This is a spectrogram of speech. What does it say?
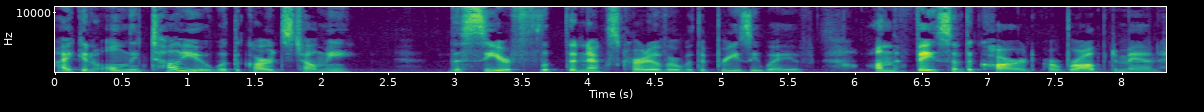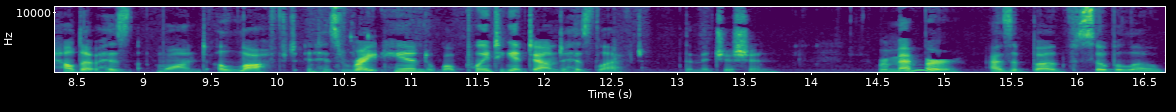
I can only tell you what the cards tell me. The seer flipped the next card over with a breezy wave. On the face of the card, a robbed man held out his wand aloft in his right hand while pointing it down to his left. The magician. Remember, as above, so below.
